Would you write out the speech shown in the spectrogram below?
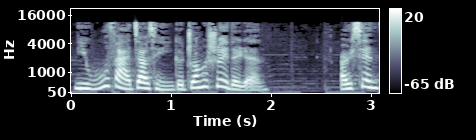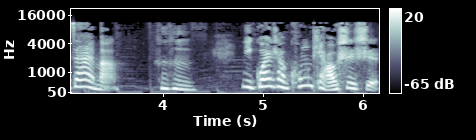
你无法叫醒一个装睡的人，而现在嘛，哼哼，你关上空调试试。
